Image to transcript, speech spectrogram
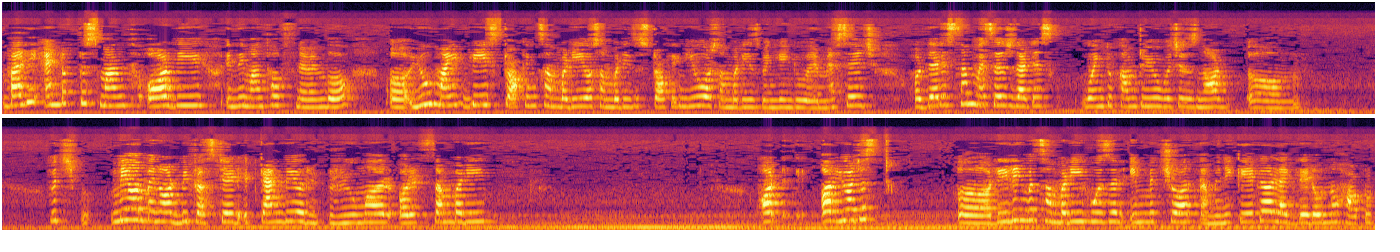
by the end of this month or the in the month of November uh, you might be stalking somebody or somebody is stalking you or somebody is bringing you a message or there is some message that is going to come to you which is not um, which may or may not be trusted. It can be a rumor or it's somebody or or you are just uh, dealing with somebody who is an immature communicator like they don't know how to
